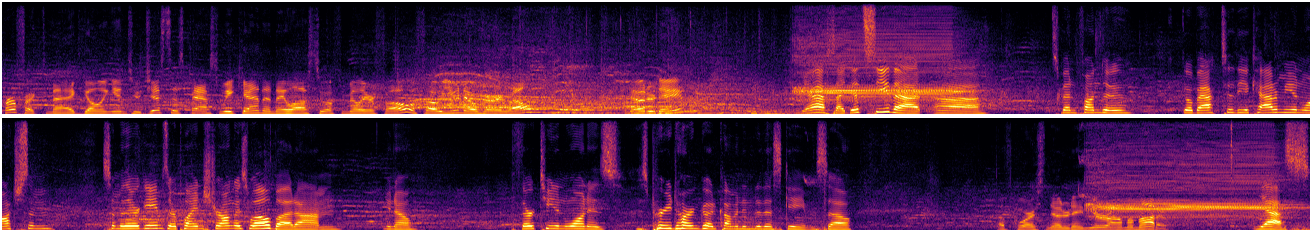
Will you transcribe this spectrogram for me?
perfect, Meg, going into just this past weekend, and they lost to a familiar foe, a foe you know very well, Notre Dame. Yes, I did see that. Uh, it's been fun to go back to the academy and watch some some of their games. They're playing strong as well, but um, you know, 13 and one is is pretty darn good coming into this game. So. Of course, Notre Dame, your alma mater. Yes,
